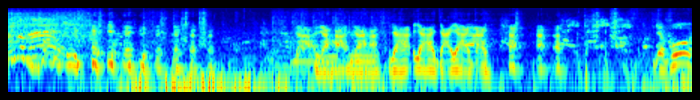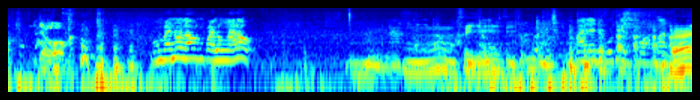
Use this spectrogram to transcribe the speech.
น้ำกับเลย อย่าอย่าอย่าอย่าอย่าหายใจอย่าหายใจ อย่าพูดอย่าโหกมึงไปนู่นแล้วมึงไปโรงงานแล้วอืมอืมสีนี่สีส้มเงินมึงไปเลยเดี๋ยวกูเก็บของก่อนเฮ้ย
